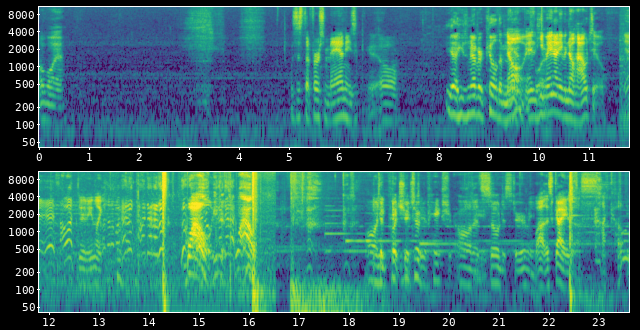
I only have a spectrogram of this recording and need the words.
Oh boy. Is this the first man he's? Oh. Yeah, he's never killed a man No, before. and he may not even know how to. You know what I mean? Like, Oh, wow. he just wow. Oh, He and took pi- pictures, He took too. picture. Oh, that's so disturbing. Wow, this guy is a psycho.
